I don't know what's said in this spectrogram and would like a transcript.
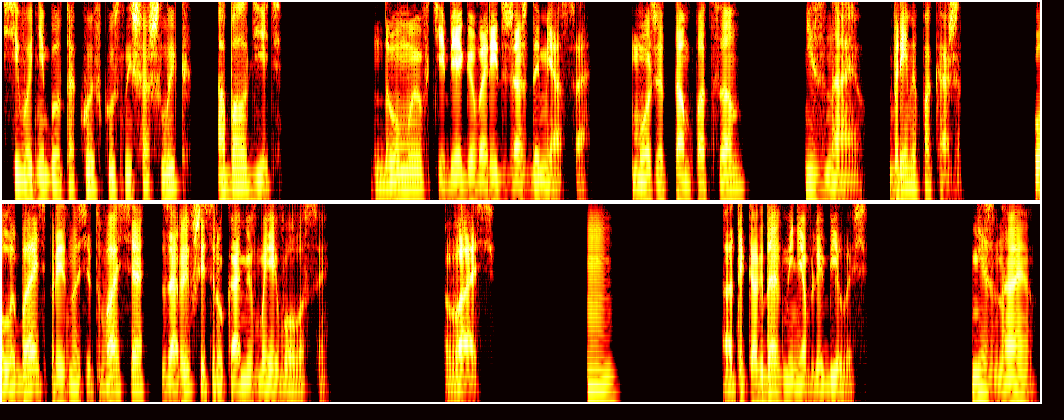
«Сегодня был такой вкусный шашлык. Обалдеть!» «Думаю, в тебе говорит жажда мяса. Может, там пацан?» «Не знаю. Время покажет. Улыбаясь, произносит Вася, зарывшись руками в мои волосы. «Вась». «М, «А ты когда в меня влюбилась?» «Не знаю.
